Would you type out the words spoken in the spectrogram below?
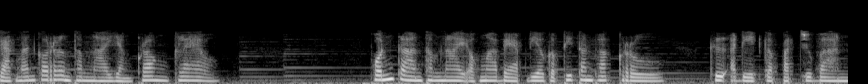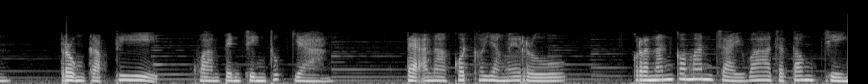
จากนั้นก็เริ่มทำนายอย่างคล่องแคล่ว ผลการทำนายออกมาแบบเดียวกับที่ท่านพระครู คืออดีตกับปัจจุบัน ตรงกับที่ความเป็นจริงทุกอย่าง แต่อนาคตเขายังไม่รู้ กระนั้นก็มั่นใจว่าจะต้องจริง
